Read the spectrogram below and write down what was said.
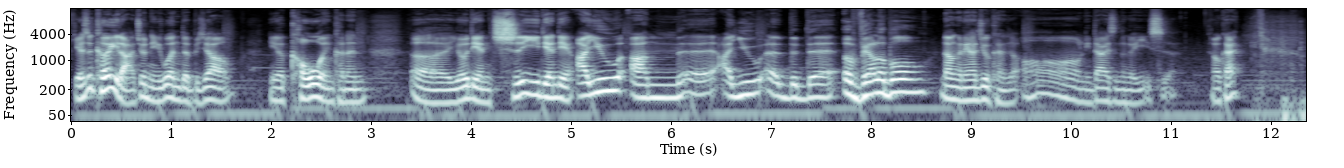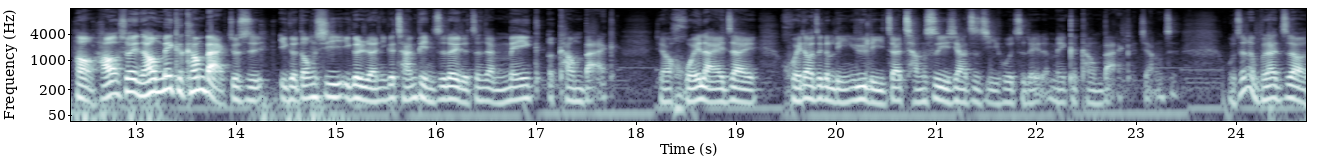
也是可以啦。就你问的比较，你的口吻可能呃有点迟疑一点点。Are you um Are you available？那人家就可能说哦，你大概是那个意思。OK，好好，所以然后 make a comeback 就是一个东西、一个人、一个产品之类的正在 make a comeback。要回来，再回到这个领域里，再尝试一下自己或之类的，make a comeback 这样子。我真的不太知道，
